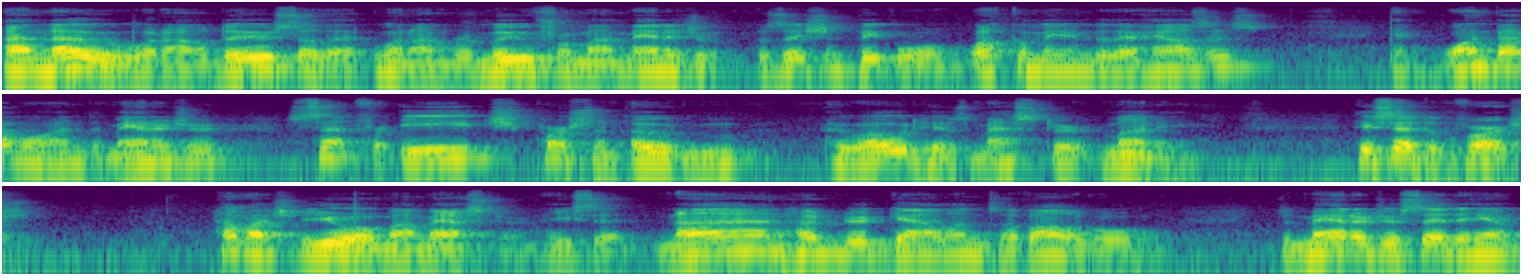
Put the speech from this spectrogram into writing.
I know what I'll do so that when I'm removed from my management position, people will welcome me into their houses. And one by one, the manager sent for each person owed, who owed his master money. He said to the first, How much do you owe my master? He said, 900 gallons of olive oil. The manager said to him,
